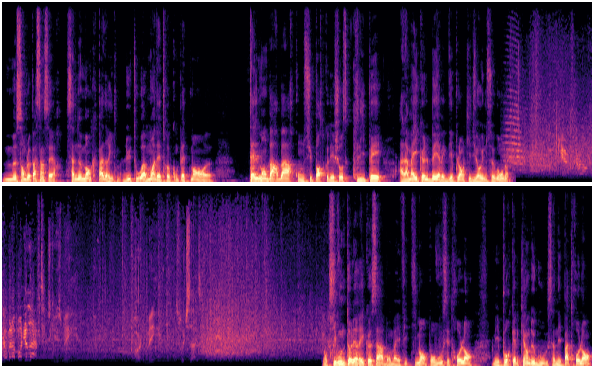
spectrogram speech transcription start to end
me semblent pas sincères. Ça ne manque pas de rythme du tout, à moins d'être complètement tellement barbare qu'on ne supporte que des choses clippées à la Michael Bay avec des plans qui durent une seconde. Donc si vous ne tolérez que ça, bon bah effectivement, pour vous c'est trop lent, mais pour quelqu'un de goût, ça n'est pas trop lent.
